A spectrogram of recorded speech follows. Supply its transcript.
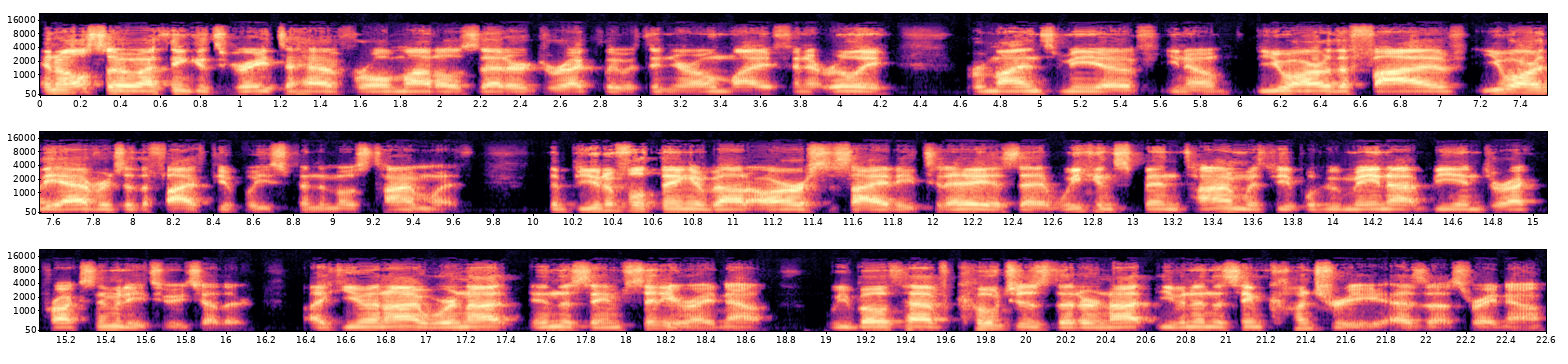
And also, I think it's great to have role models that are directly within your own life. And it really, reminds me of you know you are the five you are the average of the five people you spend the most time with the beautiful thing about our society today is that we can spend time with people who may not be in direct proximity to each other. Like you and i we're not in the same city right now. We both have coaches that are not even in the same country as us right now.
